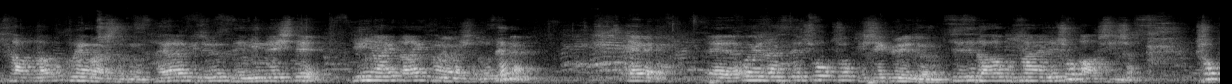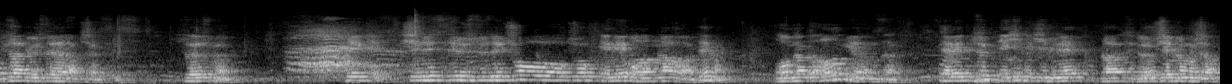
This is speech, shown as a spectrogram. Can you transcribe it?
kitaplar okumaya başladınız. Hayal gücünüz zenginleşti. Dünyayı daha iyi tanımaya başladınız değil mi? Evet. Ee, o yüzden size çok çok teşekkür ediyorum. Sizi daha bu sahnede çok alkışlayacağız. Çok güzel gösteriler yapacaksınız. Söz mü? Peki. Şimdi sizin üstünde çok çok emeği olanlar var değil mi? Onları da alalım yanımıza. Evet tüm ekip ekibine davet ediyorum. Şebnem Hocam.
